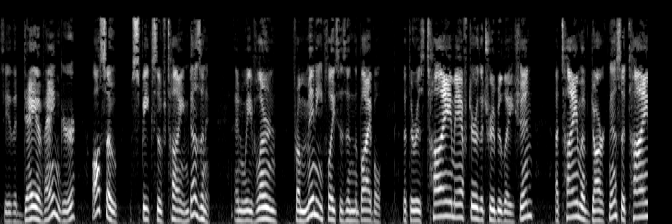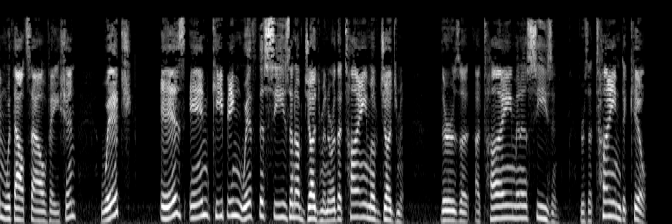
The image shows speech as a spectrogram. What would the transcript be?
See, the day of anger also speaks of time, doesn't it? And we've learned from many places in the Bible that there is time after the tribulation, a time of darkness, a time without salvation, which is in keeping with the season of judgment or the time of judgment. There's a, a time and a season. There's a time to kill,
